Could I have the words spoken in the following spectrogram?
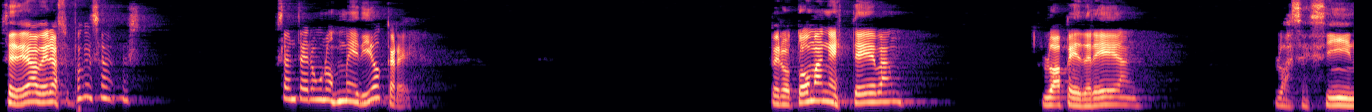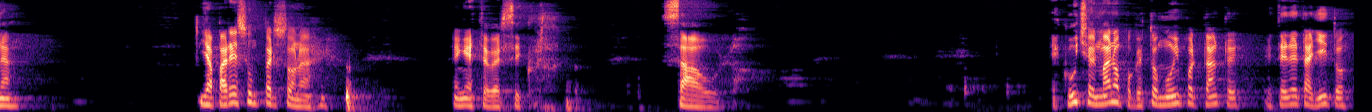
se debe haber... Porque Santa eran unos mediocres. Pero toman a Esteban, lo apedrean, lo asesina. Y aparece un personaje en este versículo, Saulo. Escucha hermano, porque esto es muy importante, este detallito.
